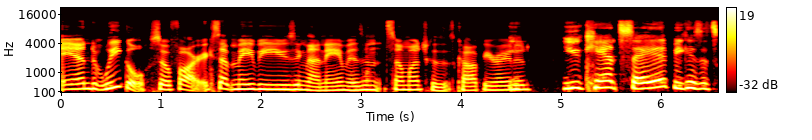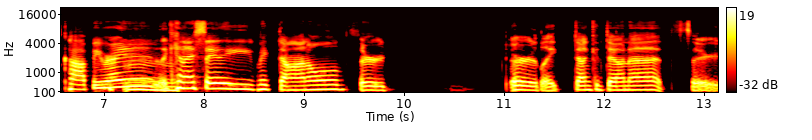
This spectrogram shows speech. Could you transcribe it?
and legal so far, except maybe using that name isn't so much because it's copyrighted. You can't say it because it's copyrighted. Mm. Like, can I say McDonald's or or like Dunkin' Donuts or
